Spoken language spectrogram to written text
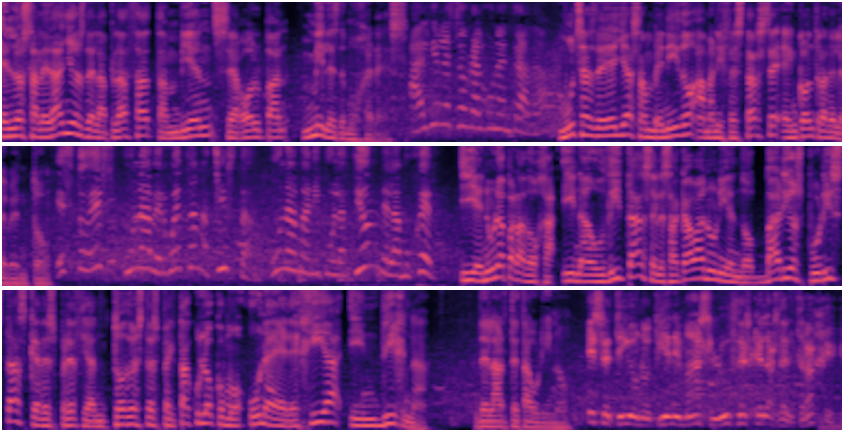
En los aledaños de la plaza también se agolpan miles de mujeres. ¿A alguien le sobra alguna entrada? Muchas de ellas han venido a manifestarse en contra del evento. Esto es una vergüenza machista, una manipulación de la mujer. Y en una paradoja inaudita se les acaban uniendo varios puristas que desprecian todo este espectáculo como una herejía indigna del arte taurino. Ese tío no tiene más luces que las del traje.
